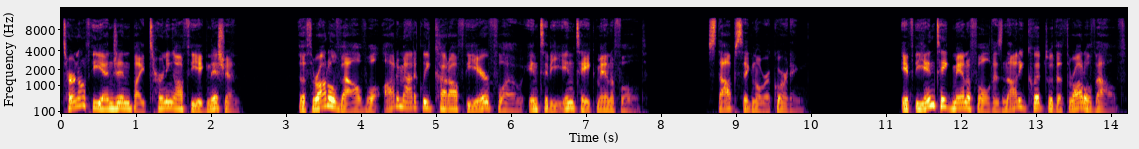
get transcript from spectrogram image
turn off the engine by turning off the ignition the throttle valve will automatically cut off the airflow into the intake manifold. Stop signal recording. If the intake manifold is not equipped with a throttle valve,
